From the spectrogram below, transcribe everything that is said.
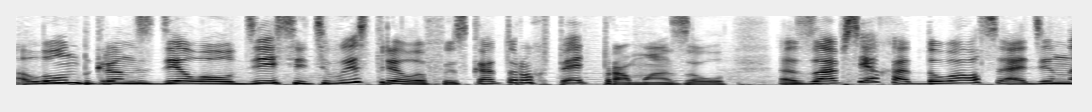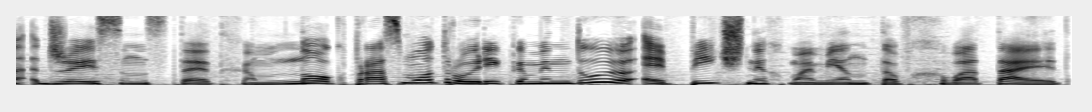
Лундгрен сделал 10 выстрелов, из которых 5 промазал. За всех отдувался один Джейсон Стэтхэм. Но к просмотру рекомендую, эпичных моментов хватает.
